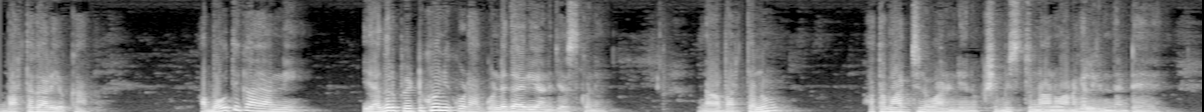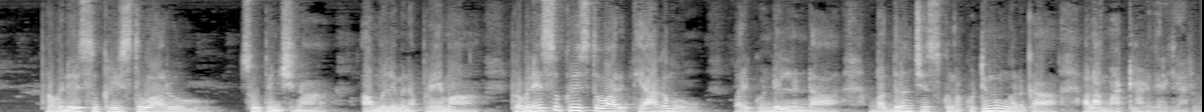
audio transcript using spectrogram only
భర్త గారి యొక్క ఆ భౌతికాయాన్ని ఎదురు పెట్టుకొని కూడా గుండె ధైర్యాన్ని చేసుకొని నా భర్తను హతమార్చిన వారిని నేను క్షమిస్తున్నాను అనగలిగిందంటే ప్రభునేసు క్రీస్తు వారు చూపించిన అమూల్యమైన ప్రేమ ప్రభునేసు క్రీస్తు వారి త్యాగము వారి గుండెల నిండా భద్రం చేసుకున్న కుటుంబం కనుక అలా మాట్లాడగలిగారు.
